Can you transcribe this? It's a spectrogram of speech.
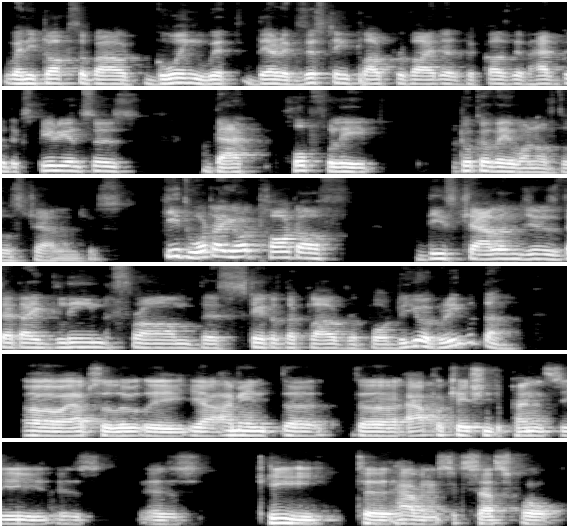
when he talks about going with their existing cloud providers because they've had good experiences, that hopefully took away one of those challenges. Keith, what are your thought of these challenges that I gleaned from the State of the Cloud report? Do you agree with them? Oh, absolutely. Yeah. I mean, the the application dependency is is key to having a successful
